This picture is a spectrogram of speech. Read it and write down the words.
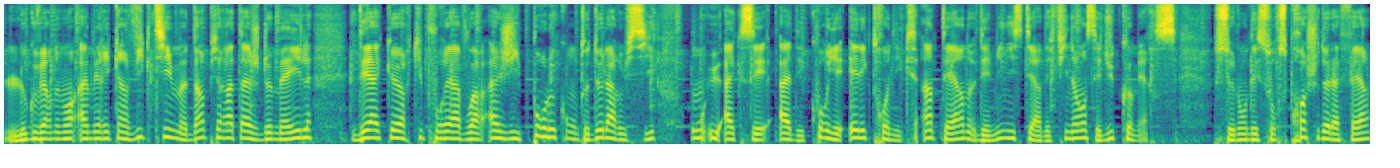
Le gouvernement américain victime d'un piratage de mails, des hackers qui pourraient avoir agi pour le compte de la Russie ont eu accès à des courriers électroniques internes des ministères des Finances et du Commerce. Selon des sources proches de l'affaire,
